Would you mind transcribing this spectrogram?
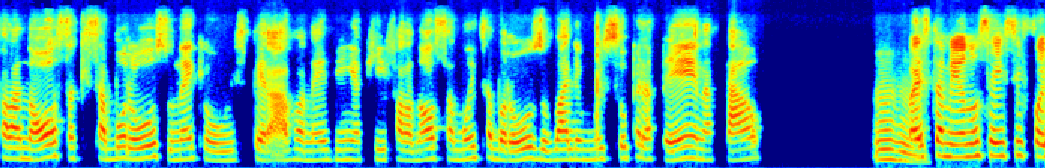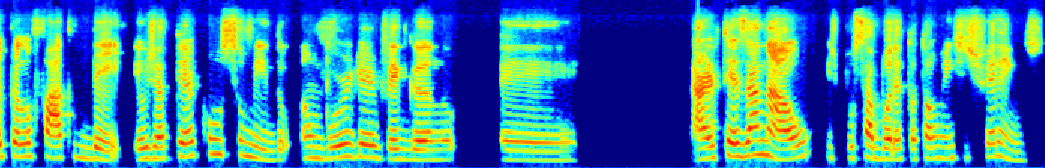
falar, nossa, que saboroso, né? Que eu esperava, né? Vir aqui e falar, nossa, muito saboroso, vale muito super a pena, tal. Uhum. Mas também eu não sei se foi pelo fato de eu já ter consumido hambúrguer vegano é, artesanal e tipo, o sabor é totalmente diferente.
